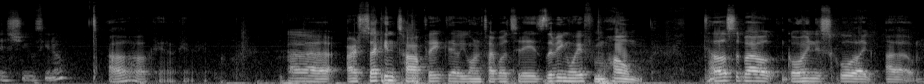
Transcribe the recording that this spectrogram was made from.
issues, you know? Oh, okay, okay, okay. Uh, our second topic that we want to talk about today is living away from home. Tell us about going to school. Like, um,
